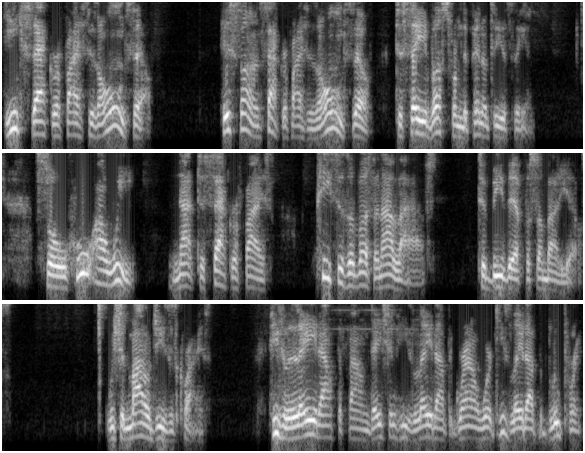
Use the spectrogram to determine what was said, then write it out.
he sacrificed his own self. His son sacrificed his own self to save us from the penalty of sin. So, who are we not to sacrifice pieces of us in our lives to be there for somebody else? We should model Jesus Christ. He's laid out the foundation, he's laid out the groundwork, he's laid out the blueprint.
